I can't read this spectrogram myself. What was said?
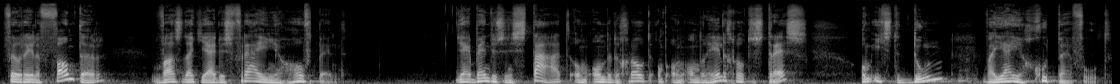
Veel relevanter was dat jij dus vrij in je hoofd bent. Jij bent dus in staat om onder, de grote, om, onder hele grote stress om iets te doen waar jij je goed bij voelt.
